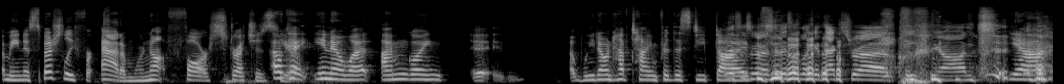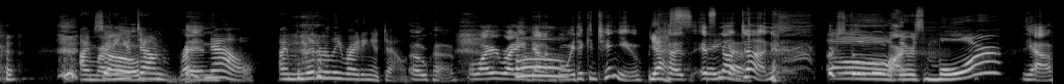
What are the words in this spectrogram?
I mean, especially for Adam, we're not far stretches here. okay, you know what? I'm going. Uh, we don't have time for this deep dive. This is, gonna, this is like an extra Patreon. Yeah. I'm writing So, it down right then- now. I'm literally writing it down. Okay. Well, while you're writing it down, I'm going to continue because there it's not go. done. there's oh, more. there's more? Yeah.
